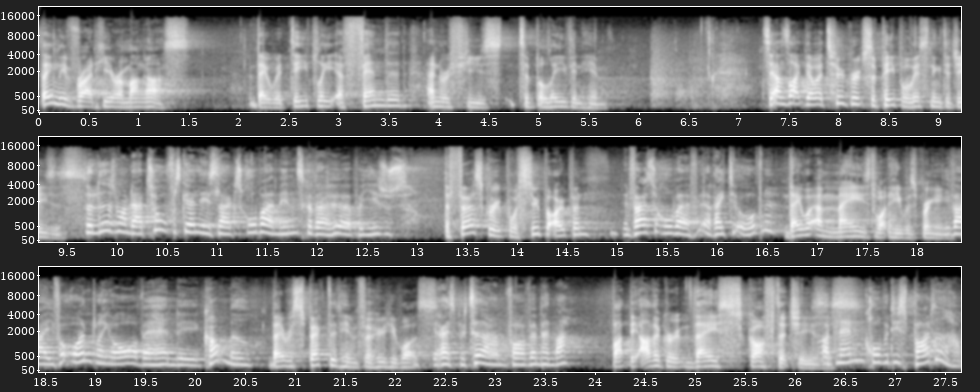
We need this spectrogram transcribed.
they live right here among us. They were deeply offended and refused to believe in him. Sounds like there were two groups of people listening to Jesus. Så det lyder som om, der er to forskellige slags grupper af mennesker, der hører på Jesus. The first group was super open. Den første gruppe er rigtig åbne. They were amazed what he was De bringing. var i forundring over, hvad han øh, kom med. They respected him for who he was. De respekterede ham for, hvem han var. But the other group, they scoffed at Og Jesus. den anden gruppe, de spottede ham.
